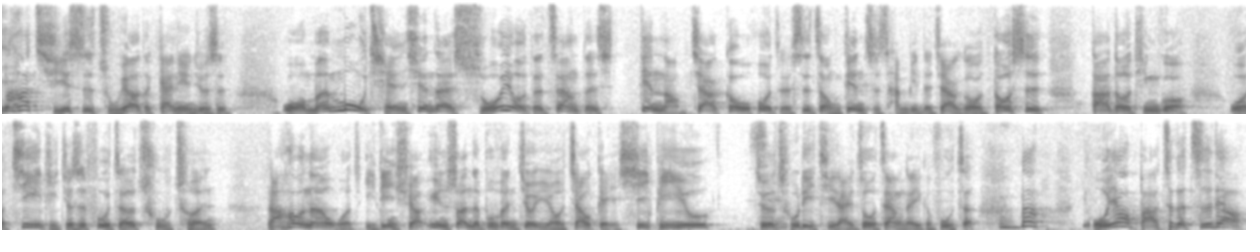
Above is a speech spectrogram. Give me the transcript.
那它其实主要的概念就是，我们目前现在所有的这样的电脑架构或者是这种电子产品的架构，都是大家都有听过，我记忆体就是负责储存，然后呢我一定需要运算的部分就由交给 CPU 就是处理器来做这样的一个负责。那我要把这个资料。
